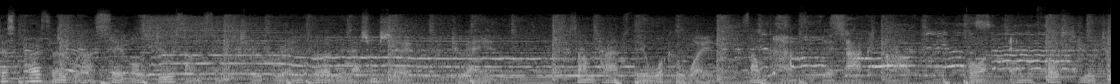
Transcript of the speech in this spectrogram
This person will say or do something to bring the relationship to an end. Sometimes they walk away, sometimes they act up for and force you to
